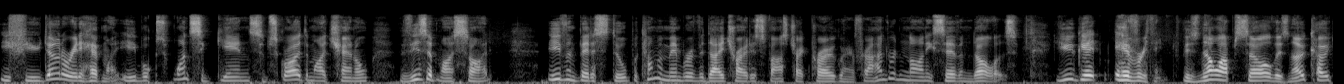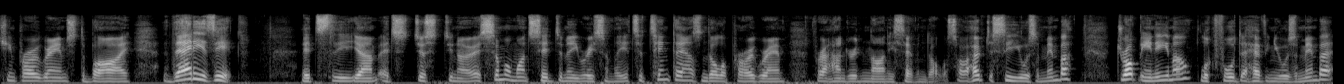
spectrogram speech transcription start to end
If you don't already have my ebooks once again subscribe to my channel visit my site. Even better still become a member of the day traders fast track program. For $197 you get everything. There's no upsell there's no coaching programs to buy. That is it it's the um, it's just you know as someone once said to me recently it's a $10,000 program for $197 so I hope to see you as a member. Drop me an email. Look forward to having you as a member.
